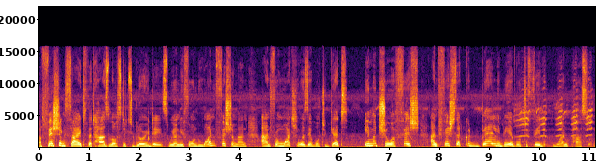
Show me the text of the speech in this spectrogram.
a fishing site that has lost its glory days. We only found one fisherman, and from what he was able to get, immature fish and fish that could barely be able to feed one person.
